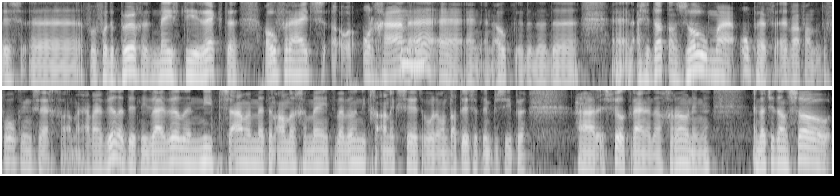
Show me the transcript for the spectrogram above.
is uh, voor, voor de burger het meest directe overheidsorgaan. Mm -hmm. Uh, en, en ook de, de, de uh, en als je dat dan zomaar opheft, uh, waarvan de bevolking zegt van nou, wij willen dit niet, wij willen niet samen met een andere gemeente, wij willen niet geannexeerd worden, want dat is het in principe. Haren is veel kleiner dan Groningen. En dat je dan zo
